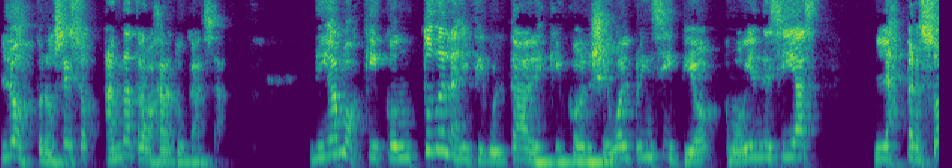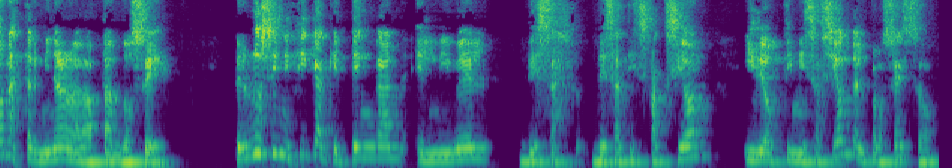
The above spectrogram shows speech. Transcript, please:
los procesos, anda a trabajar a tu casa. Digamos que con todas las dificultades que conllevó al principio, como bien decías, las personas terminaron adaptándose, pero no significa que tengan el nivel de satisfacción y de optimización del proceso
